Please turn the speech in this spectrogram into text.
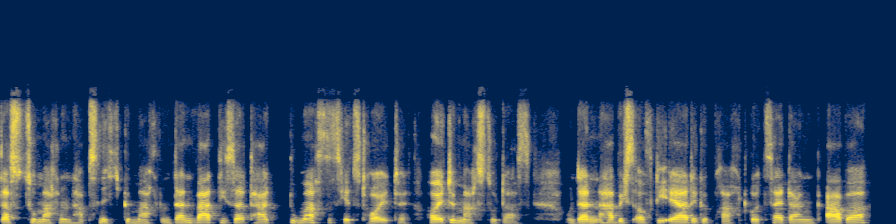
das zu machen und habe es nicht gemacht. Und dann war dieser Tag, du machst es jetzt heute. Heute machst du das. Und dann habe ich es auf die Erde gebracht, Gott sei Dank. Aber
